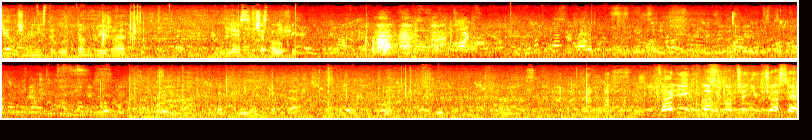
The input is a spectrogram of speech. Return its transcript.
Делающий министр будет, куда он приезжает? Я, если честно, нифига. Взагалі у нас в навчанні вчаться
